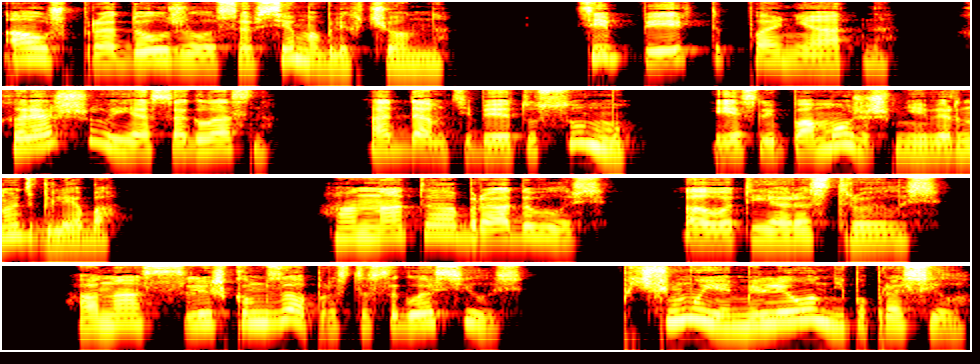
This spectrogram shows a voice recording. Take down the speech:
а уж продолжила совсем облегченно. «Теперь-то понятно. Хорошо, я согласна. Отдам тебе эту сумму, если поможешь мне вернуть Глеба». Она-то обрадовалась, а вот я расстроилась. Она слишком запросто согласилась. Почему я миллион не попросила?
